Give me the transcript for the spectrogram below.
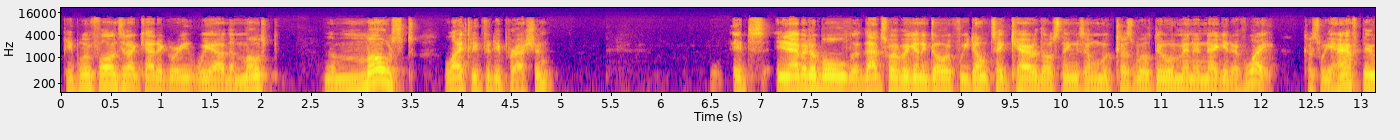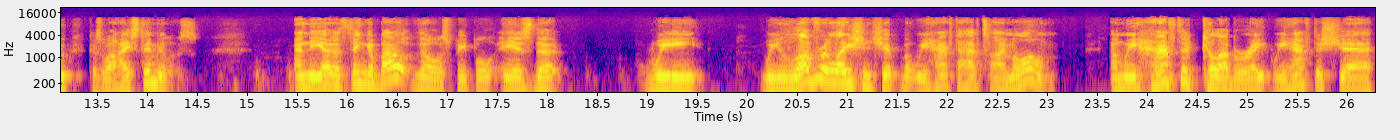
people who fall into that category. We are the most, the most likely for depression. It's inevitable that that's where we're going to go if we don't take care of those things and because we'll do them in a negative way because we have to because we're high stimulus. And the other thing about those people is that we we love relationship, but we have to have time alone. And we have to collaborate, we have to share.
